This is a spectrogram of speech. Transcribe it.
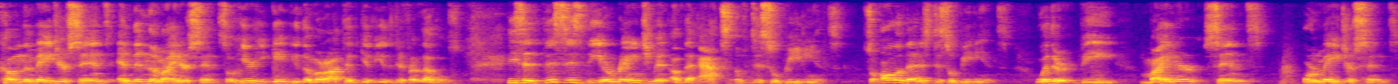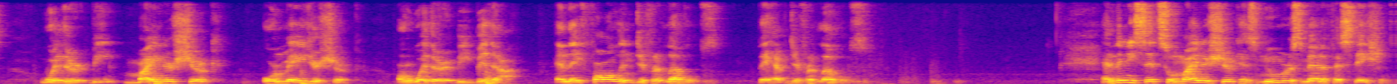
come the major sins, and then the minor sins. So here he gave you the maratib, give you the different levels. He said this is the arrangement of the acts of disobedience. So all of that is disobedience, whether it be minor sins or major sins, whether it be minor shirk or major shirk, or whether it be bid'ah and they fall in different levels. They have different levels. And then he said, so minor shirk has numerous manifestations.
